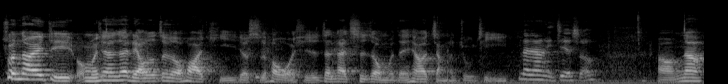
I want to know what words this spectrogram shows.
顺道一提，我们现在在聊的这个话题的时候，我其实正在吃着我们等一下要讲的主题。那让你接受。好，那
